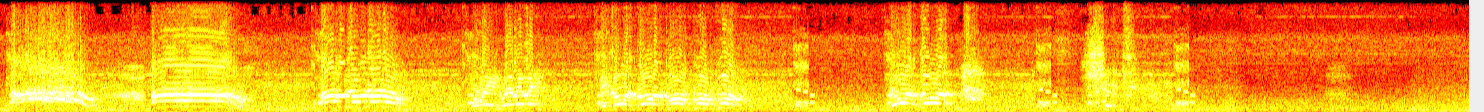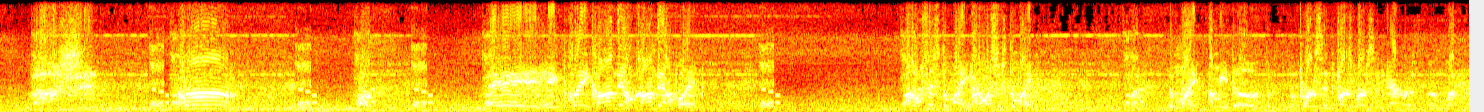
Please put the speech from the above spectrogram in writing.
Oh! Oh! Oh no no no! Oh wait wait wait wait! Wait go up go up go up go up go up! Go up go up! Shit! Oh shit! Ah! Oh. Hey, hey, hey, hey, plane, calm down, calm down, plane. How do I switch the mic? How do I switch the mic? What? The mic, I mean the, the, the person, first person camera is the left.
